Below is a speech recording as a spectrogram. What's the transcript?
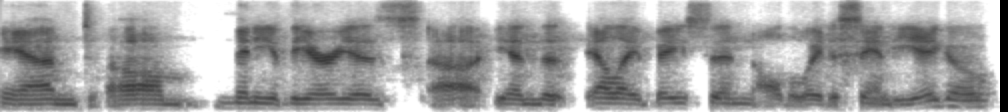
and um, many of the areas uh, in the LA Basin all the way to San Diego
